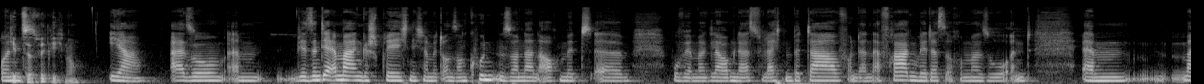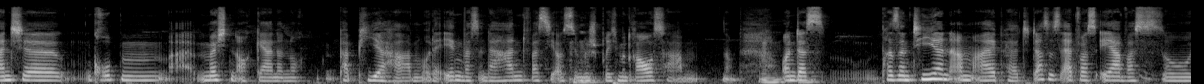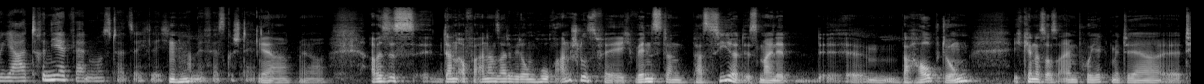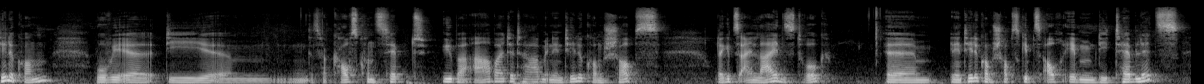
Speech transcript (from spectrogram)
Gibt es das wirklich noch? Ja, also ähm, wir sind ja immer im Gespräch, nicht nur mit unseren Kunden, sondern auch mit, ähm, wo wir immer glauben, da ist vielleicht ein Bedarf und dann erfragen wir das auch immer so. Und ähm, manche Gruppen möchten auch gerne noch Papier haben oder irgendwas in der Hand, was sie aus dem mhm. Gespräch mit raus haben. Ne? Mhm. Und das Präsentieren am iPad, das ist etwas eher, was so ja trainiert werden muss tatsächlich, mhm. haben wir festgestellt. Ja, ja. Aber es ist dann auf der anderen Seite wiederum hoch anschlussfähig. Wenn es dann passiert, ist meine äh, Behauptung, ich kenne das aus einem Projekt mit der äh, Telekom, wo wir die, ähm, das Verkaufskonzept überarbeitet haben in den Telekom-Shops. Da gibt es einen Leidensdruck. Ähm, in den Telekom-Shops gibt es auch eben die Tablets,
